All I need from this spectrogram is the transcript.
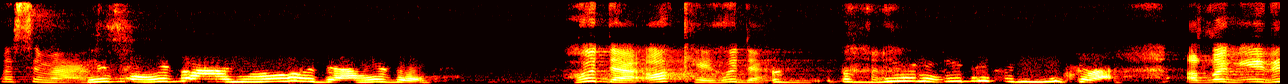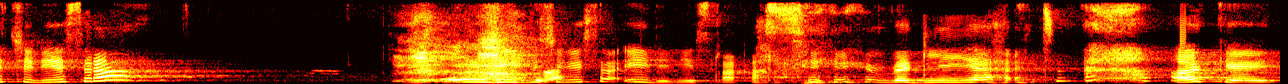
ما سمعت. هبة هبة يعني مو هدى هبة هدى okay هدى. طبيني إيدك اليسرى. أطق إيدك اليسرى؟ اليسرى إيدي اليسرى قصدي. بدليات. Okay.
